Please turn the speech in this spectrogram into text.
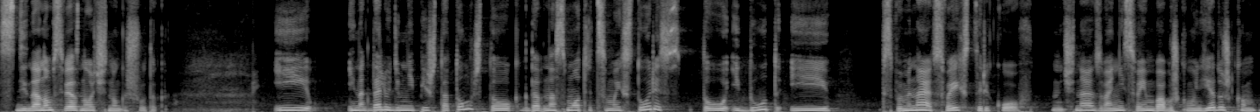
с деданом связано очень много шуток. И иногда люди мне пишут о том, что когда насмотрятся мои сторис, то идут и вспоминают своих стариков, начинают звонить своим бабушкам и дедушкам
